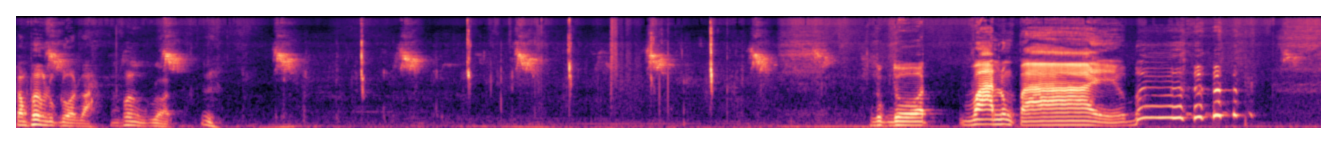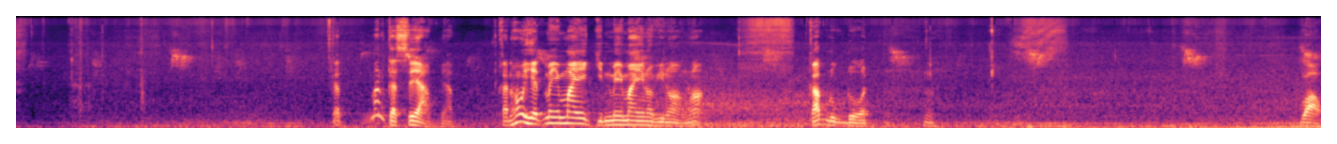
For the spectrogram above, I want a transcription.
ต้องเพิ่งลูกโดดว่ะต้องเพิ่งลูกโดดลูกโดดวานลงไปเบ้อ ก็ มันก็แซ่บแบบคันเฮาเฮ็ดใหม่ๆกินใหม่ๆเนาะพี่น้องเนาะกับลูกโดดว้าว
